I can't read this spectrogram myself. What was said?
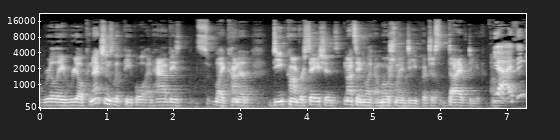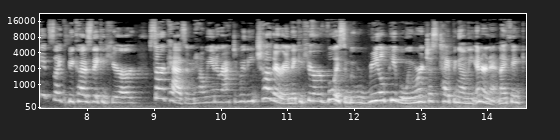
really real connections with people and have these like kind of deep conversations. I'm not saying like emotionally deep, but just dive deep. Um, yeah, I think it's like because they could hear our sarcasm and how we interacted with each other and they could hear our voice and we were real people. We weren't just typing on the internet. And I think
